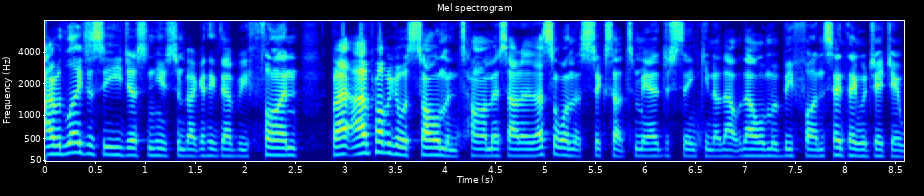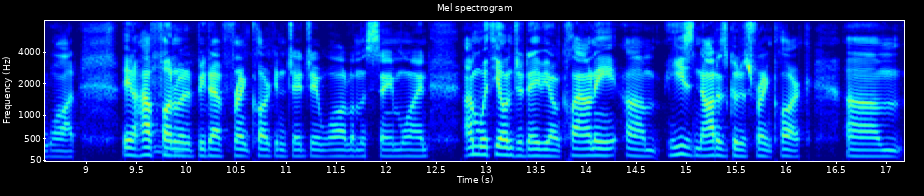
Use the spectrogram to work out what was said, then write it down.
I would like to see Justin Houston back. I think that'd be fun. But I, would probably go with Solomon Thomas out of That's the one that sticks out to me. I just think you know that that one would be fun. Same thing with J.J. Watt. You know how fun mm-hmm. would it be to have Frank Clark and J.J. Watt on the same line? I'm with you on Jadeveon Clowney. Um, he's not as good as Frank Clark. Um,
